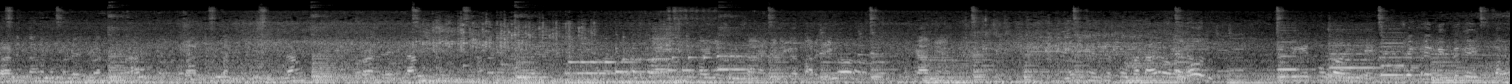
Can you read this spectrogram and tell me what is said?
400 lang naman pala, di ba? 400 lang. Lang? 400 lang? Ano ang violation sa illegal parking? Magkano yan? Lisensya po ba tayo? Ayun! Bibigay po ba hindi? Siyempre bibigay. Bakit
